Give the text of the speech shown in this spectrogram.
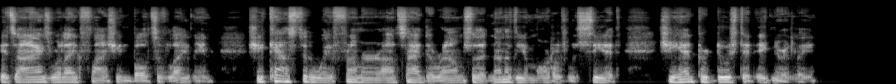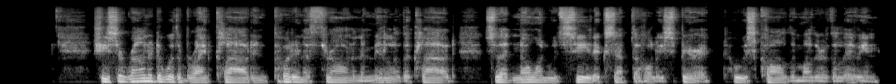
Its eyes were like flashing bolts of lightning. She cast it away from her outside the realm so that none of the immortals would see it. She had produced it ignorantly. She surrounded it with a bright cloud and put in a throne in the middle of the cloud so that no one would see it except the Holy Spirit, who is called the Mother of the Living.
